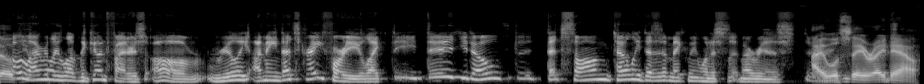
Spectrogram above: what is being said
so, oh, I really love the Gunfighters. Oh, really? I mean, that's great for you. Like, the, you know, that song totally doesn't make me want to slit my wrist. I will say right now.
